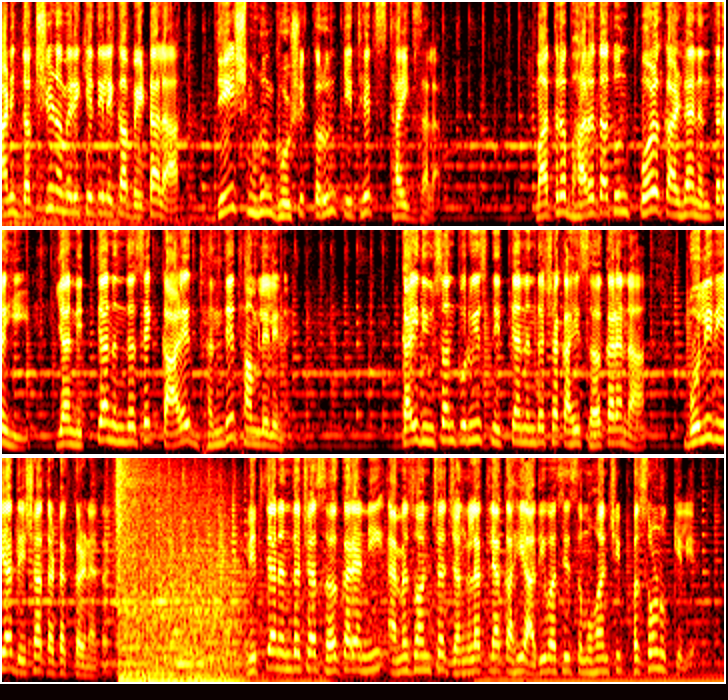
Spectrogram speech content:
आणि दक्षिण अमेरिकेतील एका बेटाला देश म्हणून घोषित करून तिथेच स्थायिक झाला. मात्र भारतातून पळ काढल्यानंतरही या नित्यानंदचे काळे धंदे थांबलेले नाही. काही दिवसांपूर्वीच नित्यानंदच्या काही सहकाऱ्यांना बोलिव्हिया देशात अटक करण्यात आली. नित्यानंदच्या सहकाऱ्यांनी अमेझॉनच्या जंगलातल्या काही आदिवासी समूहांची फसवणूक केली आहे.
